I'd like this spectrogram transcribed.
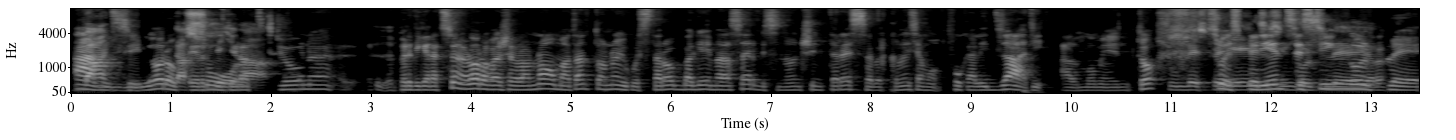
Anzi, loro per sola... dichiarazione, eh, per dichiarazione loro facevano no, ma tanto a noi questa roba game as a service non ci interessa perché noi siamo focalizzati al momento sulle esperienze, su esperienze single, single player. player.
